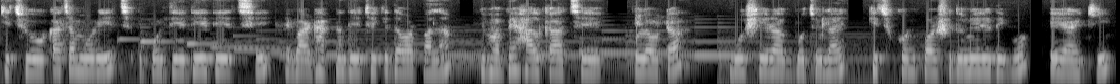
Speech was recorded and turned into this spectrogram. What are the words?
কিছু কাঁচামরিচ উপর দিয়ে দিয়ে দিয়েছি। এবার ঢাকনা দিয়ে ঢেকে দেওয়ার পালা। এভাবে হালকা আছে পোলাওটা। বসিয়ে রাখব চুলায়। কিছুক্ষণ পর শুধু নেড়ে দিব, এই আর কি।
